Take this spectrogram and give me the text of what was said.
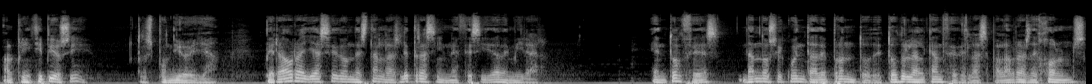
Al principio sí, respondió ella, pero ahora ya sé dónde están las letras sin necesidad de mirar. Entonces, dándose cuenta de pronto de todo el alcance de las palabras de Holmes,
